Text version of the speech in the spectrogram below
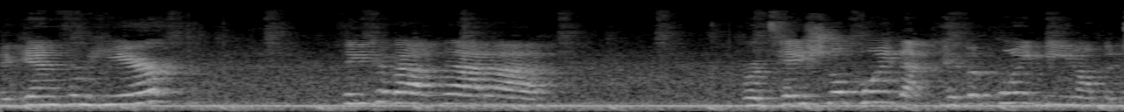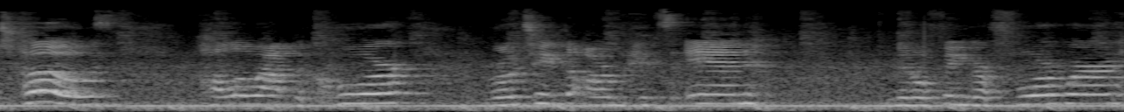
Again from here, think about that uh, rotational point, that pivot point being on the toes, hollow out the core, rotate the armpits in, middle finger forward.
